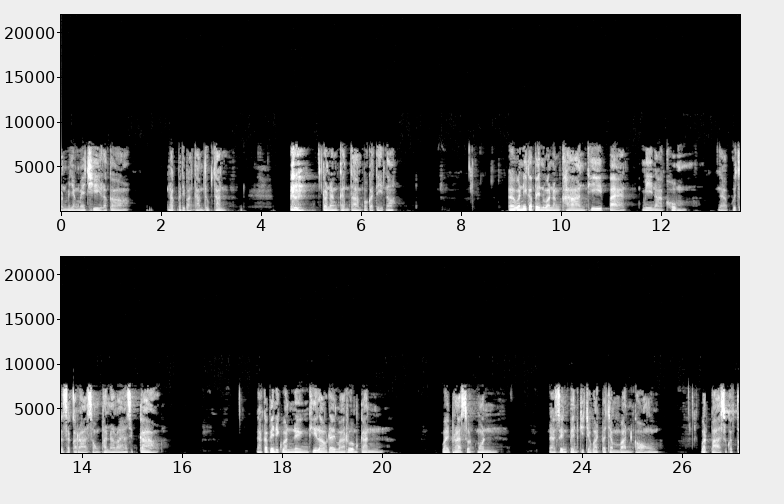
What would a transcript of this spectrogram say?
รมายังแม่ชีแล้วก็นักปฏิบัติธรรมทุกท่าน ก็นั่งกันตามปกติเนาะวันนี้ก็เป็นวันอังคารที่ 8 มีนาคม นะพุทธศักราช 2559นะก็เป็นอีกวันหนึ่งที่เราได้มาร่วมกันไหว้พระสวดมนต์นะซึ่งเป็นกิจวัตรประจำวันของวัดป่าสุกโต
